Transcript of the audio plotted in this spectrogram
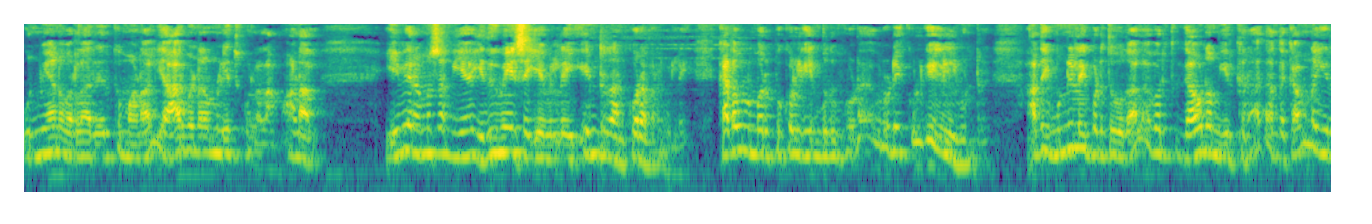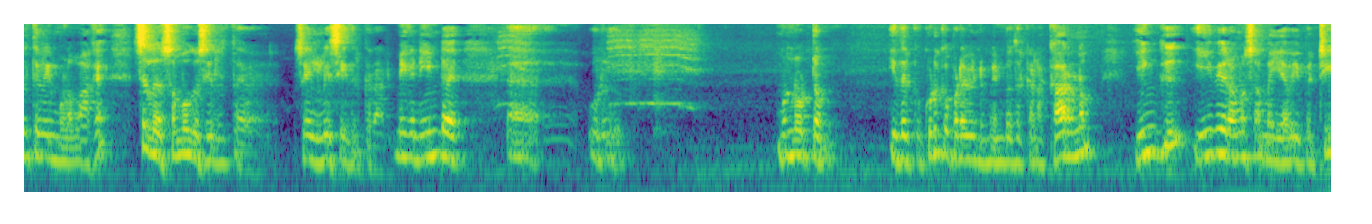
உண்மையான வரலாறு இருக்குமானால் யார் வேணாலும் ஏற்றுக்கொள்ளலாம் ஆனால் ஈவே ரமசாமியா எதுவுமே செய்யவில்லை என்று நான் கூற வரவில்லை. கடவுள் மறுப்பு கொள்கை என்பதும் கூட அவருடைய கொள்கைகளில் ஒன்று. அதை முன்னிலைப்படுத்துவதால் அவர் கவனம் ஈர்க்கிறார் அந்த கவன ஈர்த்தலின் மூலமாக சில சமூக சீர்திருத்த செயல்களை செய்திருக்கிறார். மிக நீண்ட ஒரு முன்னோட்டம் இதற்கு கொடுக்கப்பட வேண்டும் என்பதற்கான காரணம் இங்கு ஈவே ராமசாமி பற்றி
